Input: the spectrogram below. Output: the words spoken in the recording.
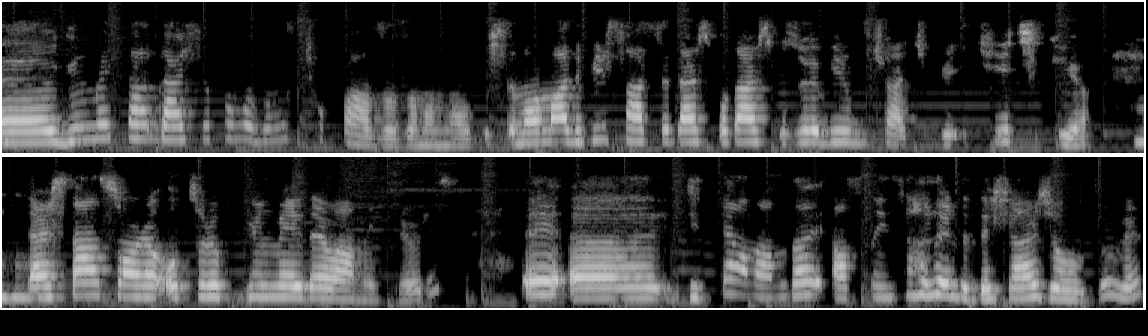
Ee, gülmekten ders yapamadığımız çok fazla zaman oldu. İşte normalde bir saatte ders, o ders uzuyor bir buçuğa çıkıyor, ikiye çıkıyor. Hı hı. Dersten sonra oturup gülmeye devam ediyoruz. Ve e, ciddi anlamda aslında insanların da deşarj olduğu ve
